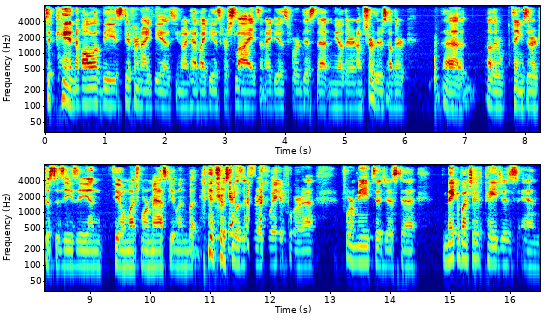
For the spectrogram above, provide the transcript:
to pin all of these different ideas. You know, I'd have ideas for slides and ideas for this, that, and the other, and I'm sure there's other uh, other things that are just as easy and feel much more masculine. But Pinterest was a great way for uh, for me to just uh, make a bunch of pages and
